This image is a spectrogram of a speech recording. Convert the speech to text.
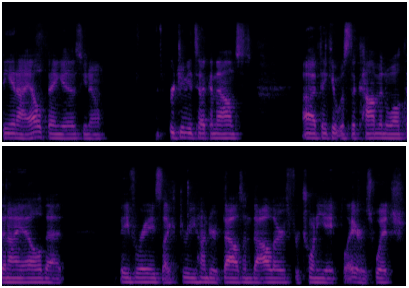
the nil thing is you know virginia tech announced uh, i think it was the commonwealth nil that they've raised like $300000 for 28 players which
